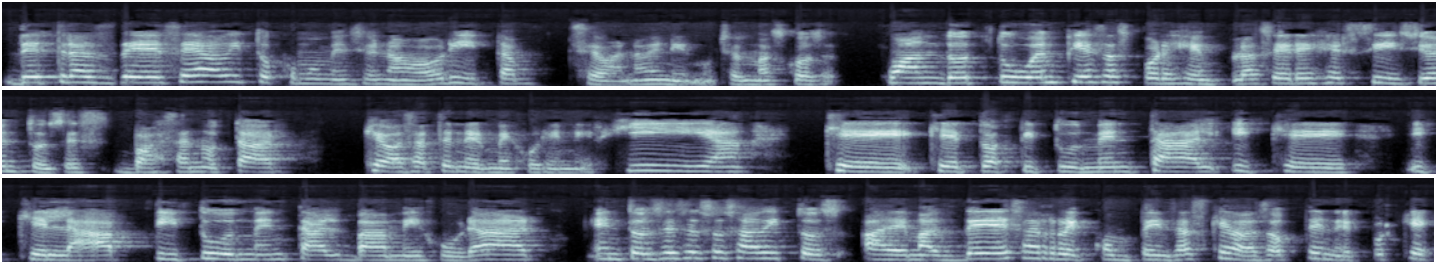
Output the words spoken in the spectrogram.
Detrás de ese hábito, como mencionaba ahorita, se van a venir muchas más cosas. Cuando tú empiezas, por ejemplo, a hacer ejercicio, entonces vas a notar que vas a tener mejor energía, que, tu actitud mental y que, y que la aptitud mental va a mejorar. Entonces esos hábitos, además de esas recompensas que vas a obtener porque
